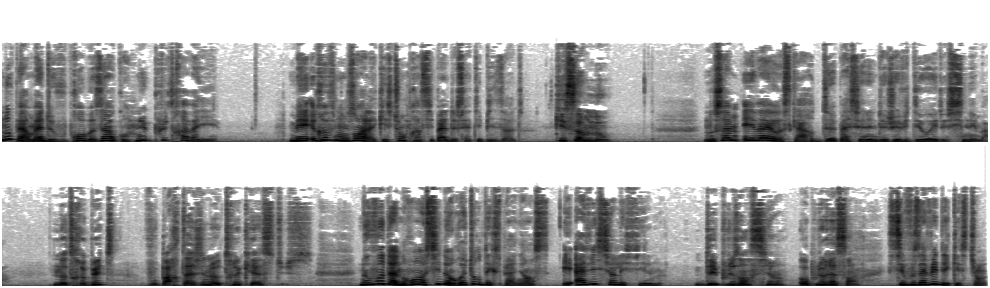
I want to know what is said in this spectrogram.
nous permet de vous proposer un contenu plus travaillé. Mais revenons-en à la question principale de cet épisode. Qui sommes-nous? Nous sommes Eva et Oscar, deux passionnés de jeux vidéo et de cinéma. Notre but Vous partager nos trucs et astuces. Nous vous donnerons aussi nos retours d'expérience et avis sur les films. Des plus anciens aux plus récents. Si vous avez des questions,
